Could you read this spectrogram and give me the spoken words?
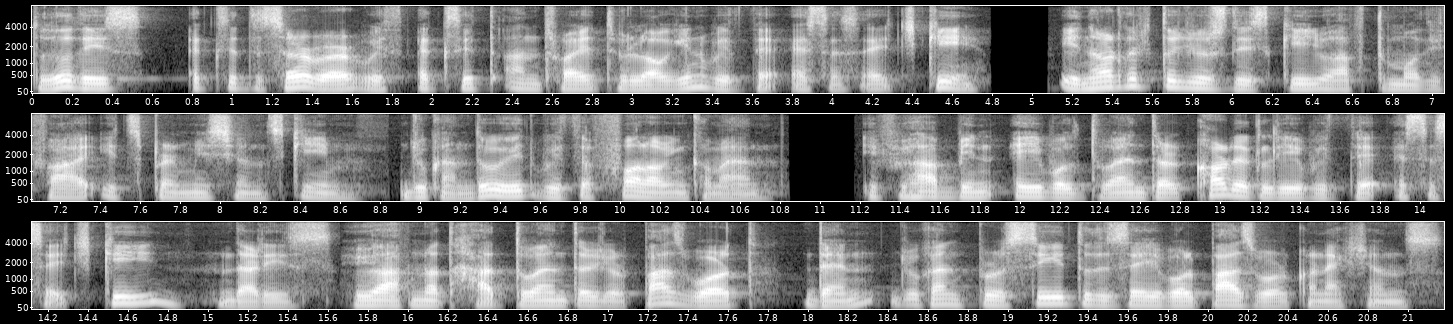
To do this, exit the server with exit and try to log in with the SSH key. In order to use this key, you have to modify its permission scheme. You can do it with the following command. If you have been able to enter correctly with the SSH key, that is, you have not had to enter your password, then you can proceed to disable password connections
